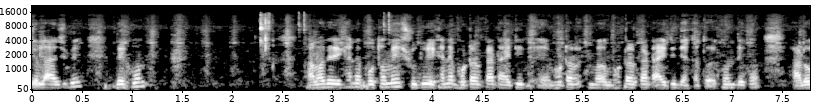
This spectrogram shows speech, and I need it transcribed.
চলে আসবে। দেখুন, আমাদের এখানে প্রথমে শুধু এখানে voter card ID voter voter card ID দেখাতো। এখন দেখুন আরও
